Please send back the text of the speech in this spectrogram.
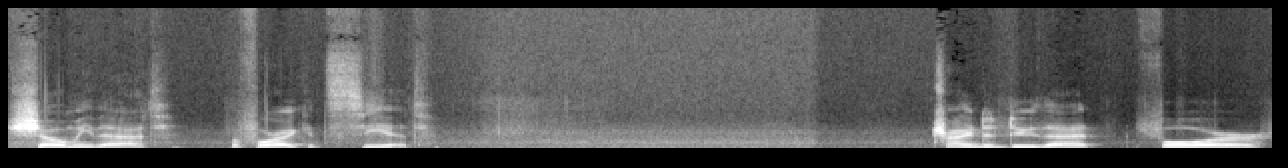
show me that before I could see it. Trying to do that for,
